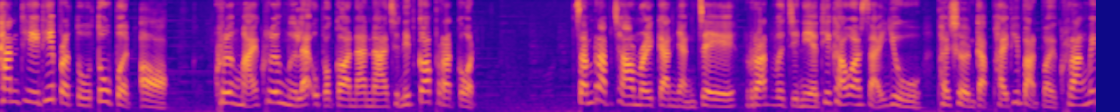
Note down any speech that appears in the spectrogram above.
ทันทีที่ประตูตู้เปิดออก เครื่องหมายเครื่องมือและอุปกรณ์นานาชนิดก็ปรากฏ สำหรับชาวอเมริกันอย่างเจ รัฐเวอร์จิเนียที่เขาอาศัยอยู่เผชิญกับภัยพิบัติบ่อยครั้งไม่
